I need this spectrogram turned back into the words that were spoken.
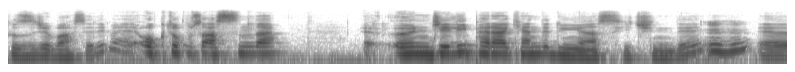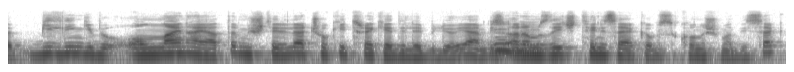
Hızlıca bahsedeyim. E, Octopus aslında e, önceliği perakende dünyası içinde. Hı hı. E, bildiğin gibi online hayatta müşteriler çok iyi track edilebiliyor. Yani biz Hı hı. aramızda hiç tenis ayakkabısı konuşmadıysak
